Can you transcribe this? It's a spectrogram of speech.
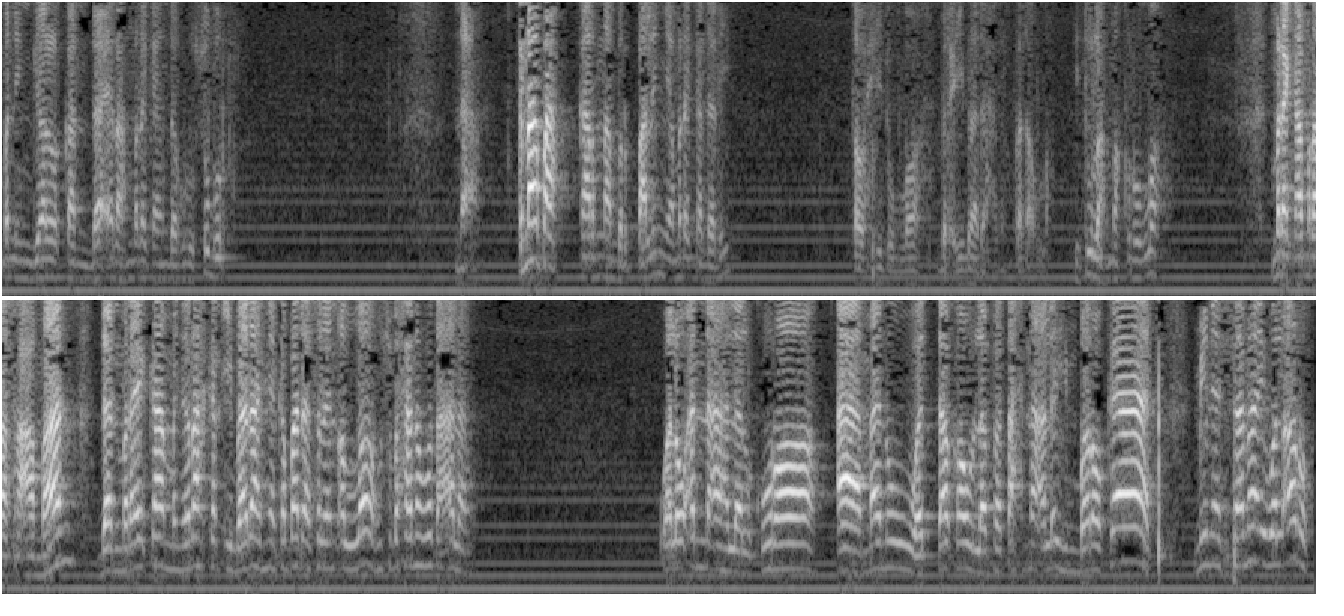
meninggalkan daerah mereka yang dahulu subur Nah, kenapa? Karena berpalingnya mereka dari tauhidullah, beribadah kepada Allah. Itulah makrullah. Mereka merasa aman dan mereka menyerahkan ibadahnya kepada selain Allah Subhanahu wa taala. Walau anna ahlal qura amanu wattaqau lafatahna alaihim barakat minas sama'i wal ard.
